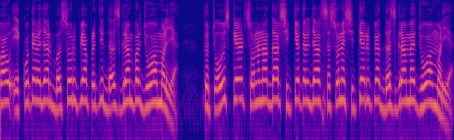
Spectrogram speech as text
ભાવ એકોતેર હજાર બસો રૂપિયા પ્રતિ દસ ગ્રામ પર જોવા મળ્યા. તો ચોવીસ કેરેટ સોનાના દર સિત્યોતેર હજાર છસો ને સિત્તેર રૂપિયા દસ ગ્રામે જોવા મળ્યા.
